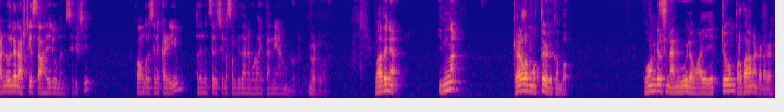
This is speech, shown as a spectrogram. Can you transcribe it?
കണ്ണൂരിലെ രാഷ്ട്രീയ സാഹചര്യവും അനുസരിച്ച് കോൺഗ്രസിന് കഴിയും അതിനനുസരിച്ചുള്ള സംവിധാനങ്ങളുമായി തന്നെയാണ് മുന്നോട്ട് പോകുന്നത്. മുന്നോട്ട് പോകുന്നത്. അപ്പോൾ അതിന് ഇന്ന് കേരളം മൊത്തം എടുക്കുമ്പോൾ കോൺഗ്രസ്സിന് അനുകൂലമായ ഏറ്റവും പ്രധാന ഘടകം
